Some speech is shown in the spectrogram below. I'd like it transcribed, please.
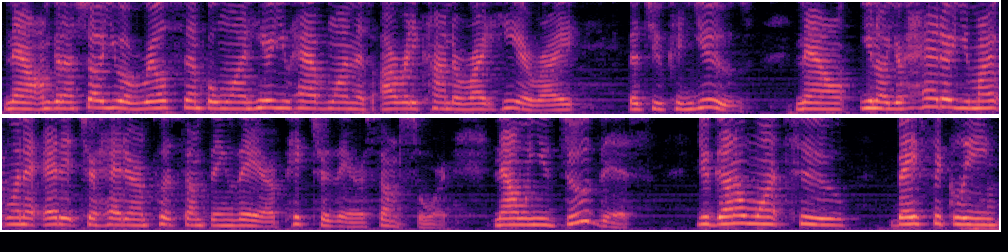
Now I'm going to show you a real simple one. Here you have one that's already kind of right here, right, that you can use. Now, you know, your header, you might want to edit your header and put something there, a picture there of some sort. Now, when you do this, you're going to want to basically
